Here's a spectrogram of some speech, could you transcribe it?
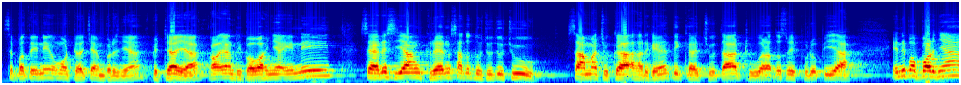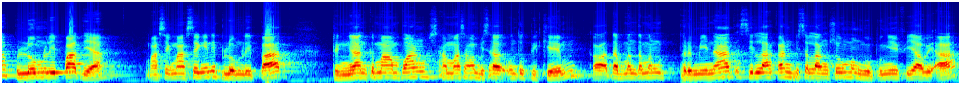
Seperti ini model chambernya, beda ya. Kalau yang di bawahnya ini series yang Grand 177, sama juga harganya Rp3.200.000. Ini popornya belum lipat ya, masing-masing ini belum lipat. Dengan kemampuan sama-sama bisa untuk big game. Kalau teman-teman berminat, silahkan bisa langsung menghubungi via WA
